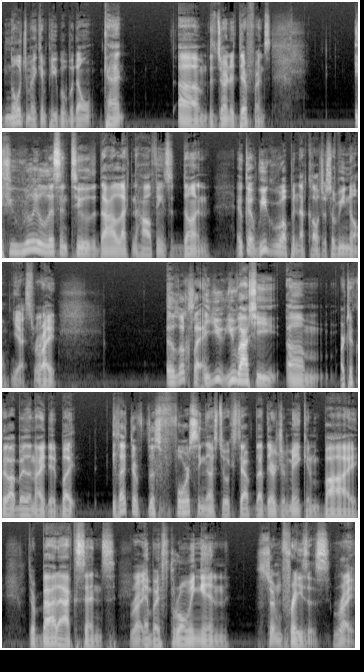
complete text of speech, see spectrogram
know Jamaican people but don't can't um, discern the difference. If you really listen to the dialect and how things are done, okay, we grew up in that culture, so we know. Yes, right. right. It looks like, and you you actually um, articulate a lot better than I did, but it's like they're just forcing us to accept that they're Jamaican by their bad accents Right. and by throwing in certain phrases Right.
